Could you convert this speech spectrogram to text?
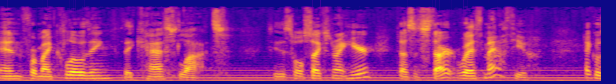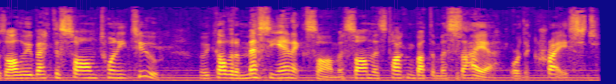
and for my clothing they cast lots. See, this whole section right here? Doesn't start with Matthew. That goes all the way back to Psalm 22. We call it a messianic psalm, a psalm that's talking about the Messiah or the Christ.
